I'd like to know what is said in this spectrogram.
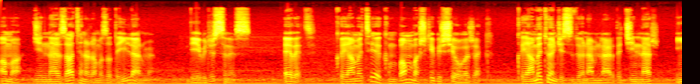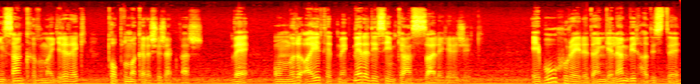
Ama cinler zaten aramızda değiller mi? Diyebilirsiniz. Evet, kıyamete yakın bambaşka bir şey olacak. Kıyamet öncesi dönemlerde cinler insan kılına girerek topluma karışacaklar ve onları ayırt etmek neredeyse imkansız hale gelecek. Ebu Hureyre'den gelen bir hadiste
